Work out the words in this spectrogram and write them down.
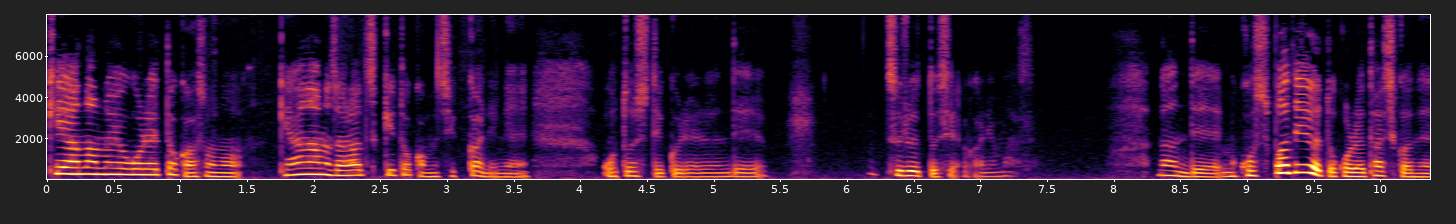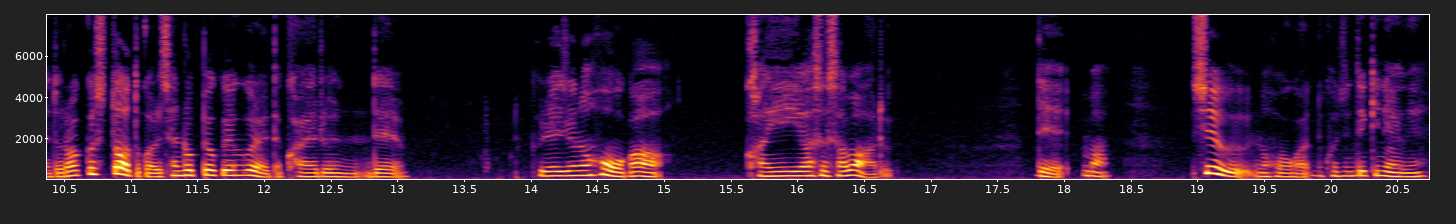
毛穴の汚れとかその毛穴のざらつきとかもしっかりね落としてくれるんでつるっと仕上がります。なんで、まあ、コスパで言うとこれ確かねドラッグストアとかで1600円ぐらいで買えるんでクレイジュの方が買いやすさはある。でまあシューの方が個人的にはね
